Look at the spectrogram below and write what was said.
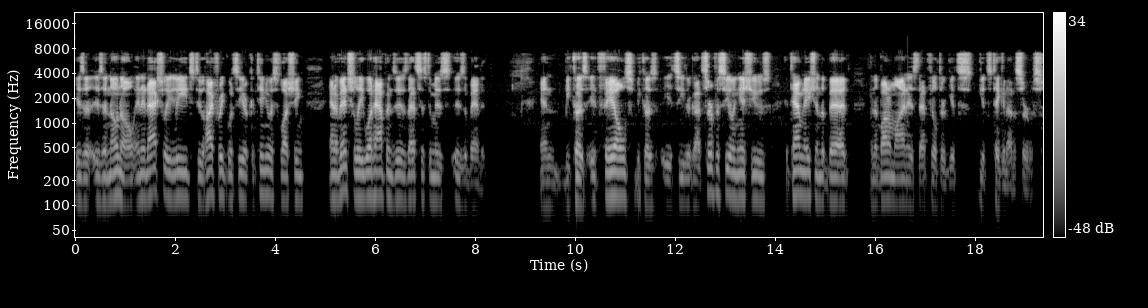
is a is a no-no, and it actually leads to high frequency or continuous flushing, and eventually what happens is that system is is abandoned. And because it fails, because it's either got surface sealing issues, contamination of the bed, and the bottom line is that filter gets gets taken out of service.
